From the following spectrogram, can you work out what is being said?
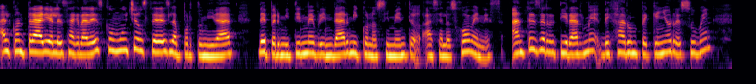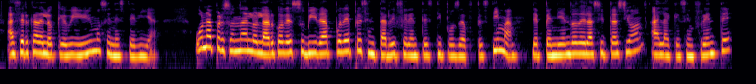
Al contrario, les agradezco mucho a ustedes la oportunidad de permitirme brindar mi conocimiento hacia los jóvenes. Antes de retirarme, dejar un pequeño resumen acerca de lo que vivimos en este día. Una persona a lo largo de su vida puede presentar diferentes tipos de autoestima, dependiendo de la situación a la que se enfrente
